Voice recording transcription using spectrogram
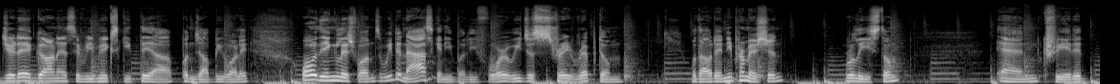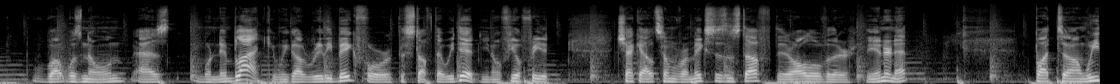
ਜਿਹੜੇ ਗਾਣੇ ਅਸੀਂ remix ਕੀਤੇ ਆ ਪੰਜਾਬੀ ਵਾਲੇ or the English ones, we didn't ask anybody for. We just straight ripped them without any permission, released them and created what was known as Monday Black, and we got really big for the stuff that we did. You know, feel free to check out some of our mixes and stuff; they're all over the internet. But um, we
